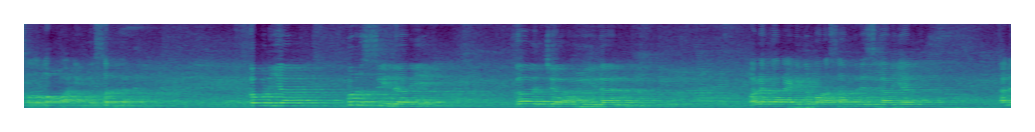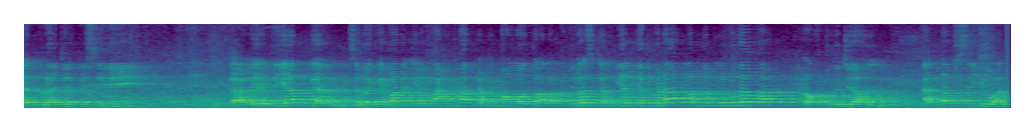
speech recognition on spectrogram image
Sallallahu Alaihi Wasallam. Kemudian bersih dari kejahilan. Oleh karena itu para santri sekalian, kalian belajar di sini, kalian niatkan sebagaimana Imam Ahmad rahimahullah taala menjelaskan niat yang benar dalam bentuk apa? Raful jahl an nafsi wa an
